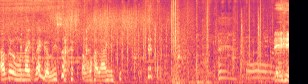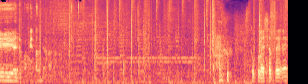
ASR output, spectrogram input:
Aku mau naik-naik gak bisa. Kamu halangi. Eh, ada pakai tanda. Aduh, kepleset eh.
